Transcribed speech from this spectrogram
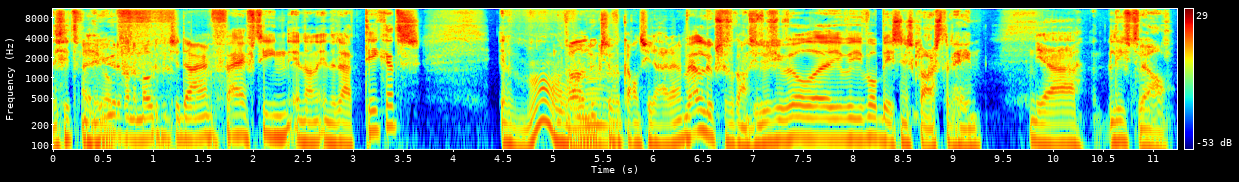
zitten we Een nu huren van de motorfietsen daar. 15 en dan inderdaad tickets. Eh, Wel een luxe vakantie daar, hè? Wel een luxe vakantie, dus je wil, je, wil- je wil business class erheen. Ja, Liefst wel.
